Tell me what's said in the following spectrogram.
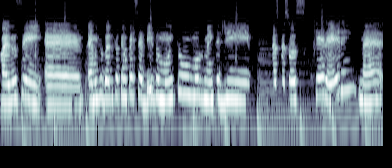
Mas, assim, é, é muito doido que eu tenho percebido muito um movimento de as pessoas quererem, né,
